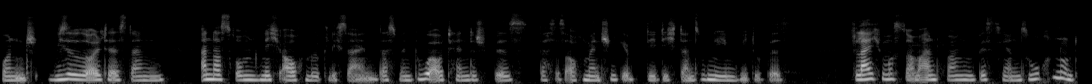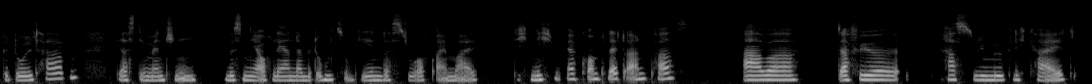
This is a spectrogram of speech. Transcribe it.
Und wieso sollte es dann andersrum nicht auch möglich sein, dass wenn du authentisch bist, dass es auch Menschen gibt, die dich dann so nehmen, wie du bist. Vielleicht musst du am Anfang ein bisschen suchen und Geduld haben, dass die Menschen müssen ja auch lernen, damit umzugehen, dass du auf einmal dich nicht mehr komplett anpasst, aber dafür hast du die Möglichkeit,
